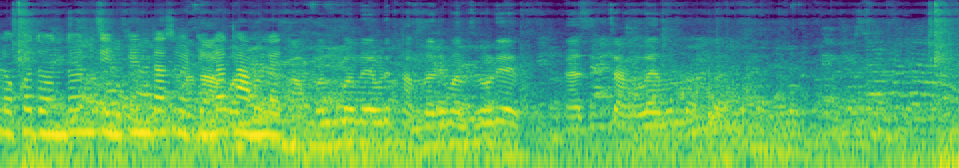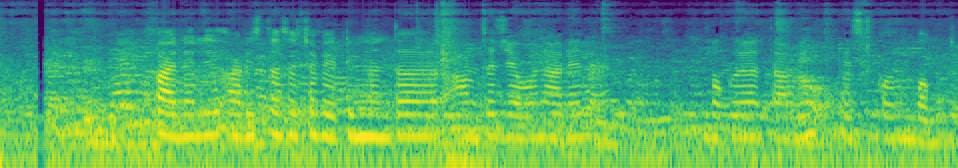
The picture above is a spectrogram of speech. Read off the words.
लोक दोन दोन तीन तीन तास वेटिंगला थांबलेत. पण- आपण पण एवढे थांबणारी माणसं थोडी आहेत. काहीतरी चांगलं आहे म्हणून थांबतात फायनली अडीच तासाच्या वेटिंगनंतर आमचं जेवण आलेलं आहे. बघूया आता आम्ही टेस्ट करून बघतो.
